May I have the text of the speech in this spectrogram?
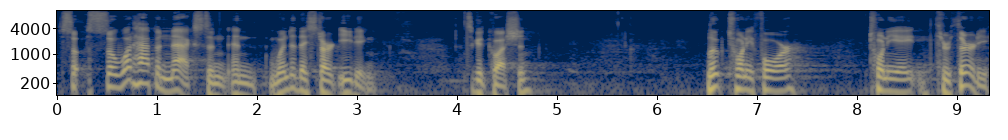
So, so what happened next, and, and when did they start eating? That's a good question. Luke 24, 28 through 30.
